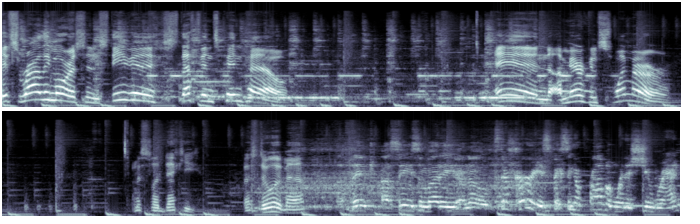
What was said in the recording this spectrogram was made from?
It's Riley Morrison, Steven Steffen's pen pal, and American swimmer, Miss Ledecky. Let's do it, man. I think I see somebody I know. Steph Curry is fixing a problem with his shoe brand,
